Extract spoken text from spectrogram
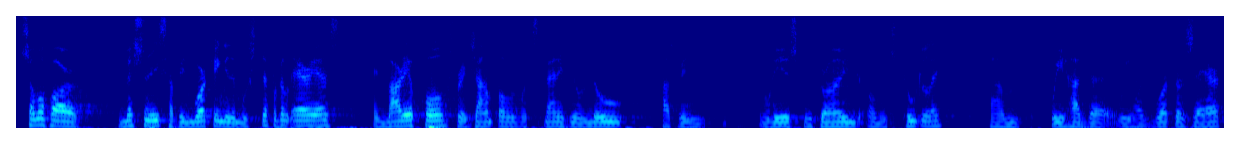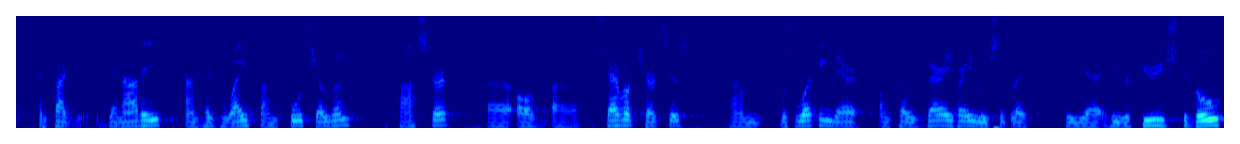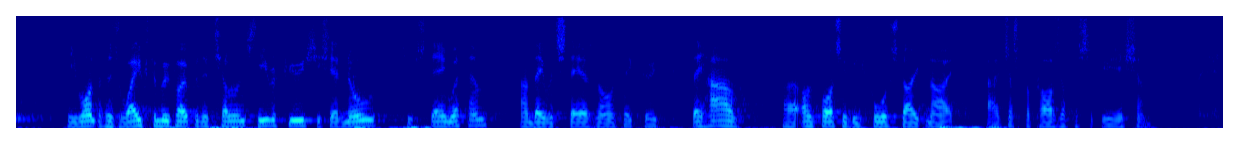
Some of our missionaries have been working in the most difficult areas. In Mariupol, for example, which many of you know has been razed to the ground almost totally. Um, we had uh, we had workers there. In fact, Gennady and his wife and four children, a pastor uh, of uh, several churches, um, was working there until very very recently. He uh, he refused to go. He wanted his wife to move out with the children. She refused. She said no. She was staying with him, and they would stay as long as they could. They have uh, unfortunately been forced out now uh, just because of the situation.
